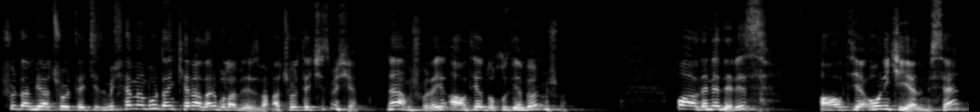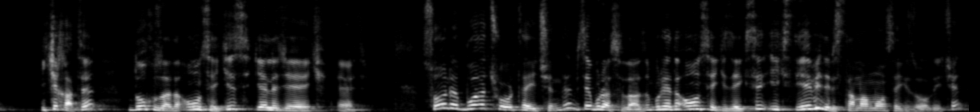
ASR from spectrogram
Şuradan bir açıortay çizmiş. Hemen buradan kenarları bulabiliriz. Bak açıortay çizmiş ya. Ne yapmış burayı? 6'ya 9 diye bölmüş mü? O halde ne deriz? 6'ya 12 gelmişse 2 katı 9'a da 18 gelecek. Evet. Sonra bu açıortay içinde bize burası lazım. Buraya da 18 eksi x diyebiliriz. Tamam 18 olduğu için.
